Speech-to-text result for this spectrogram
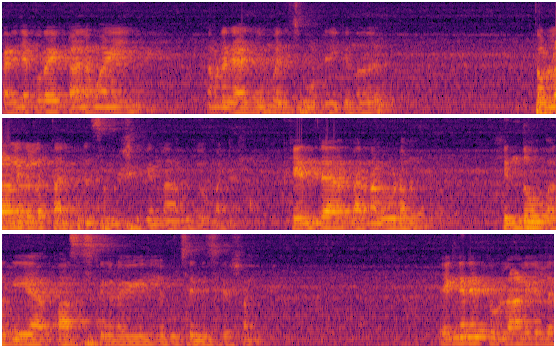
കഴിഞ്ഞ കുറേ കാലമായി നമ്മുടെ രാജ്യം ഭരിച്ചുകൊണ്ടിരിക്കുന്നത് തൊഴിലാളികളുടെ താല്പര്യം സംരക്ഷിക്കുന്ന ഒരു ഗവൺമെന്റല്ല കേന്ദ്ര ഭരണകൂടം ഹിന്ദു വർഗീയ ഫാസിസ്റ്റുകളുടെ കയ്യിൽ ലഭിച്ചതിന് ശേഷം എങ്ങനെ തൊഴിലാളികളുടെ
